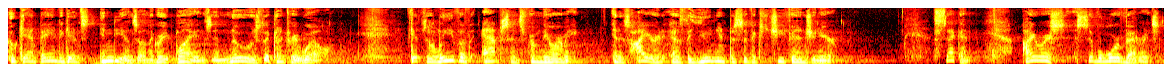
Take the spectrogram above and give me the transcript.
who campaigned against Indians on the Great Plains and knows the country well, gets a leave of absence from the Army and is hired as the Union Pacific's chief engineer. Second, Irish Civil War veterans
